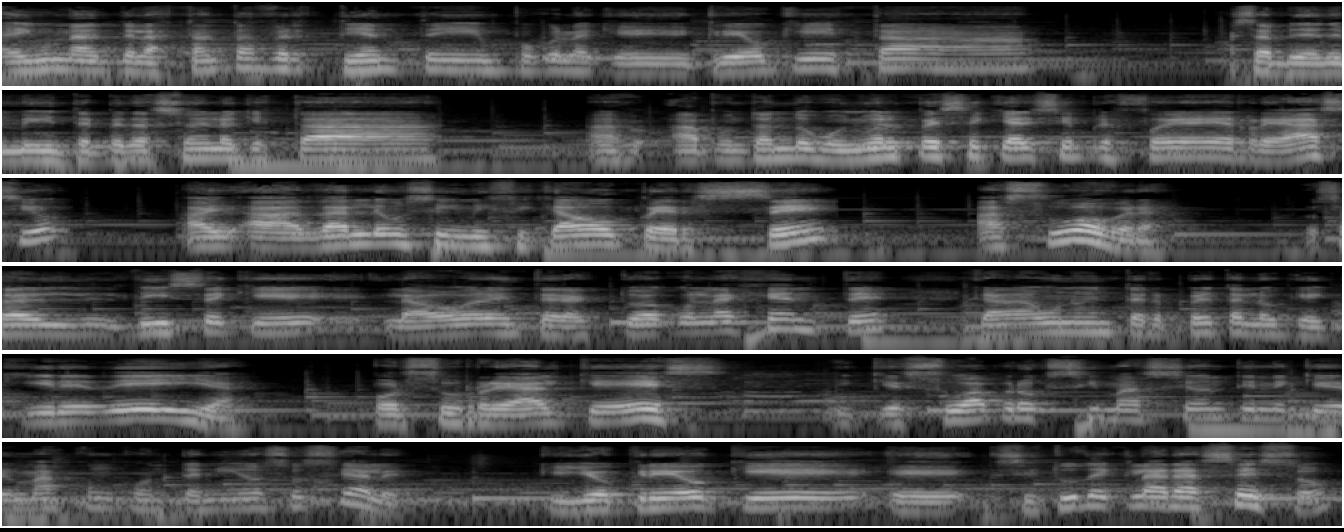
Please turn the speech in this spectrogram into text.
hay una de las tantas vertientes y un poco la que creo que está. O sea, de mi interpretación, la que está apuntando Buñuel, pese que él siempre fue reacio a, darle un significado per se a su obra. O sea, él dice que la obra interactúa con la gente, cada uno interpreta lo que quiere de ella, por su real que es, y que su aproximación tiene que ver más con contenidos sociales. Que yo creo que eh, si tú declaras eso,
